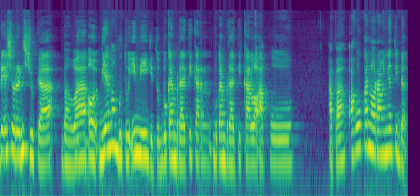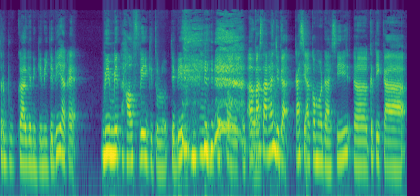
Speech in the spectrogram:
reassurance juga bahwa oh dia emang butuh ini gitu. Bukan berarti karena bukan berarti kalau aku apa aku kan orangnya tidak terbuka gini-gini. Jadi ya kayak we meet halfway gitu loh. Jadi betul, betul. eh, pasangan juga kasih akomodasi eh, ketika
